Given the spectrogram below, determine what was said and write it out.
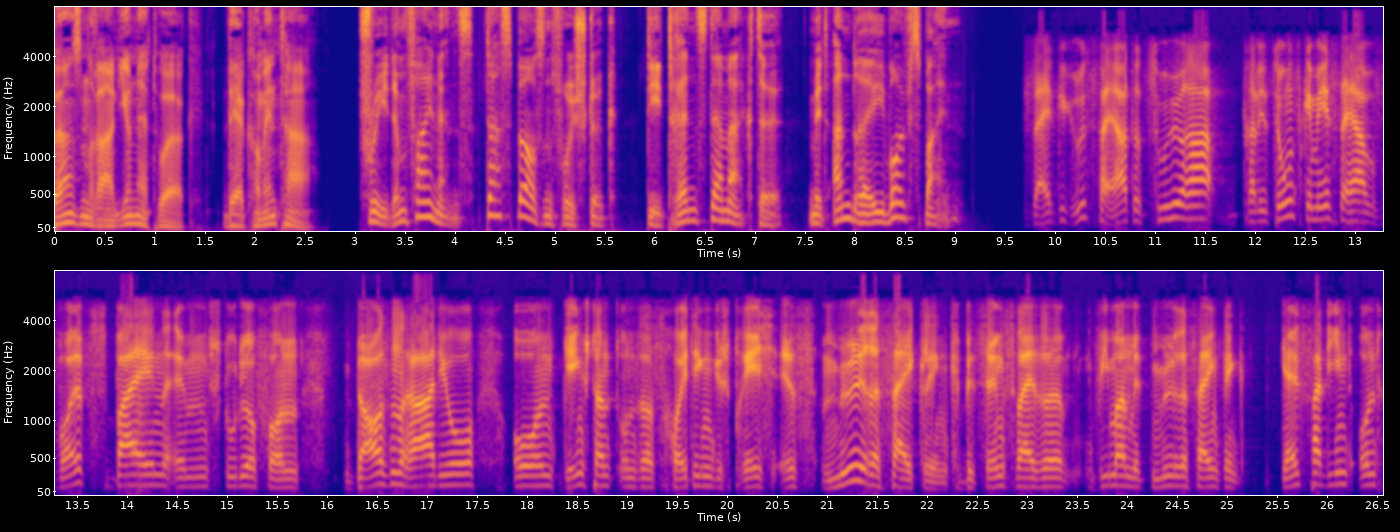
Börsenradio Network. Der Kommentar. Freedom Finance, das Börsenfrühstück. Die Trends der Märkte mit Andrei Wolfsbein. Seid gegrüßt, verehrte Zuhörer. Traditionsgemäß der Herr Wolfsbein im Studio von Börsenradio und Gegenstand unseres heutigen Gesprächs ist Müllrecycling, beziehungsweise wie man mit Müllrecycling Geld verdient und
